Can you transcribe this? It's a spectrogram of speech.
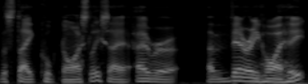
the steak cooked nicely, so over a, a very high heat,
